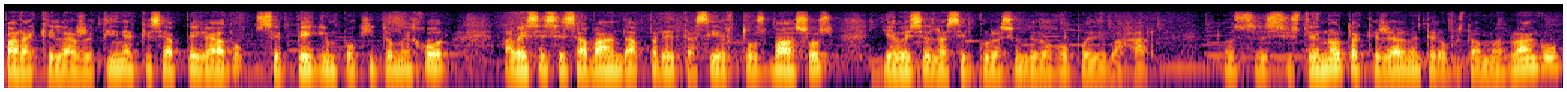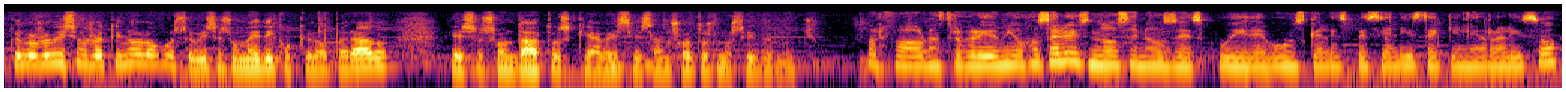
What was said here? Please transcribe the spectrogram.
para que la retina que se ha pegado se pegue un poquito mejor. A veces esa banda aprieta ciertos vasos y a veces la circulación del ojo puede bajar. Entonces, si usted nota que realmente el ojo está más blanco, que lo revise un retinólogo, se revise un médico que lo ha operado. Esos son datos que a veces a nosotros nos sirven mucho. Por favor, nuestro querido amigo José Luis, no se nos descuide, busque al especialista quien le realizó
